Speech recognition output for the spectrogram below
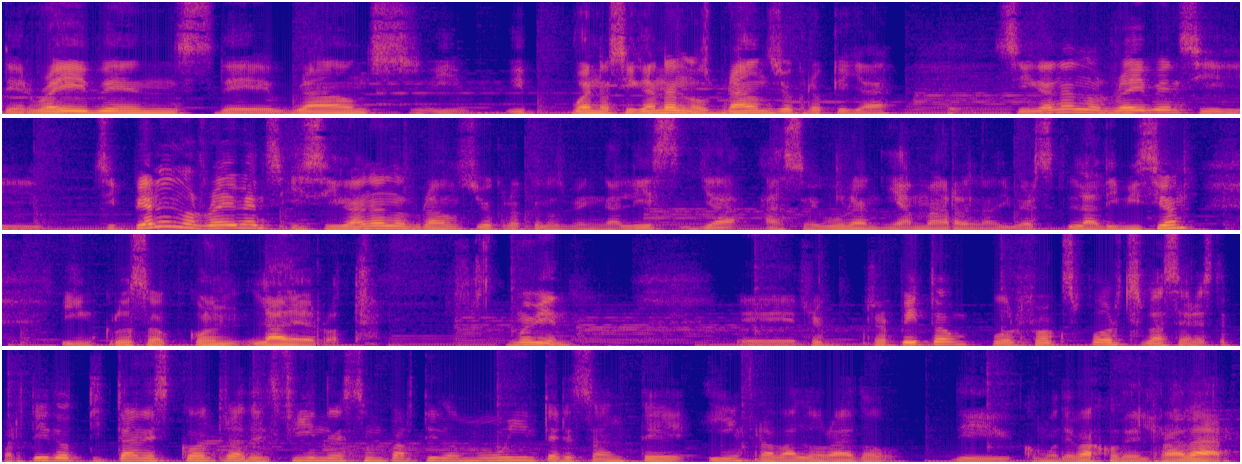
de Ravens, de Browns. Y, bueno, si ganan los Browns, yo creo que ya. Si ganan los Ravens y. Si pierden los Ravens y si ganan los Browns, yo creo que los Bengalíes ya aseguran y amarran la, división, incluso con la derrota. Muy bien. Eh, repito, por Fox Sports va a ser este partido. Titanes contra Delfines, un partido muy interesante, infravalorado, y como debajo del radar.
